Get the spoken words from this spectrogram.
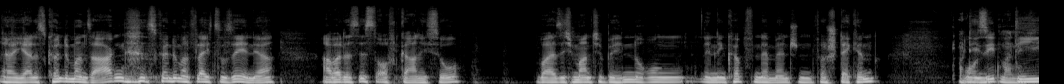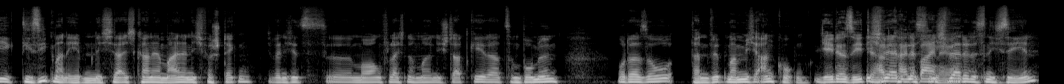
Äh, ja, das könnte man sagen, das könnte man vielleicht so sehen, ja. Aber das ist oft gar nicht so, weil sich manche Behinderungen in den Köpfen der Menschen verstecken. Und die sieht man nicht. Die, die sieht man eben nicht. Ja, ich kann ja meine nicht verstecken. Wenn ich jetzt äh, morgen vielleicht nochmal in die Stadt gehe, da zum Bummeln oder so, dann wird man mich angucken. Jeder sieht, der Ich, hat werde keine das, Beine. ich ja. werde das nicht sehen,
